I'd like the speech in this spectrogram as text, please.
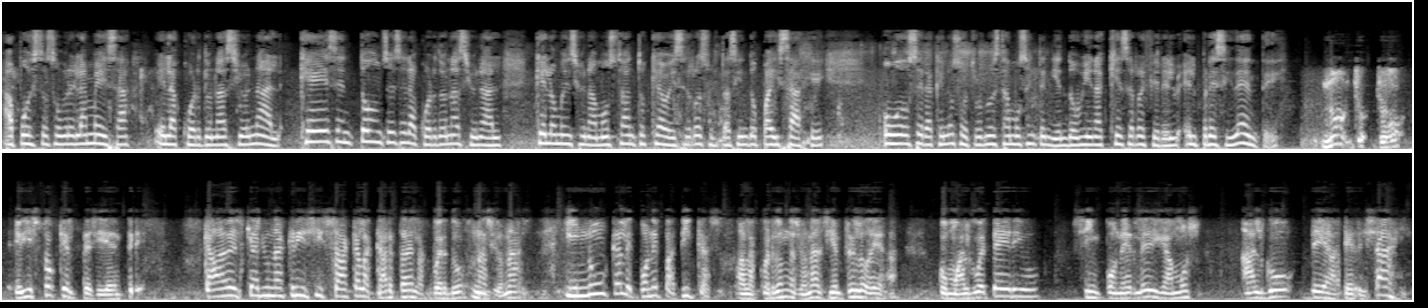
ha puesto sobre la mesa el acuerdo nacional. ¿Qué es entonces el acuerdo nacional que lo mencionamos tanto que a veces resulta siendo paisaje? ¿O será que nosotros no estamos entendiendo bien a qué se refiere el, presidente? No, yo, yo he visto que el presidente cada vez que hay una crisis saca la carta del acuerdo nacional y nunca le pone paticas al acuerdo nacional, siempre lo deja como algo etéreo, sin ponerle, digamos, algo de aterrizaje,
